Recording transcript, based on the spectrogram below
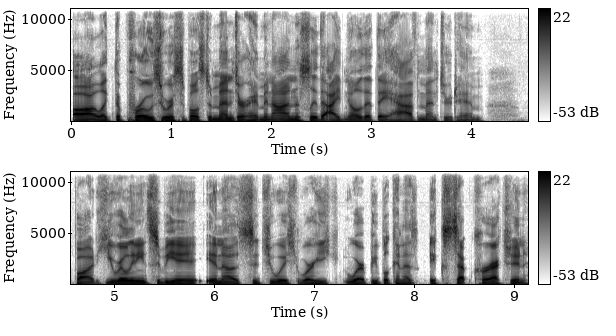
uh, like the pros who are supposed to mentor him. And honestly, I know that they have mentored him, but he really needs to be in a situation where he where people can accept correction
